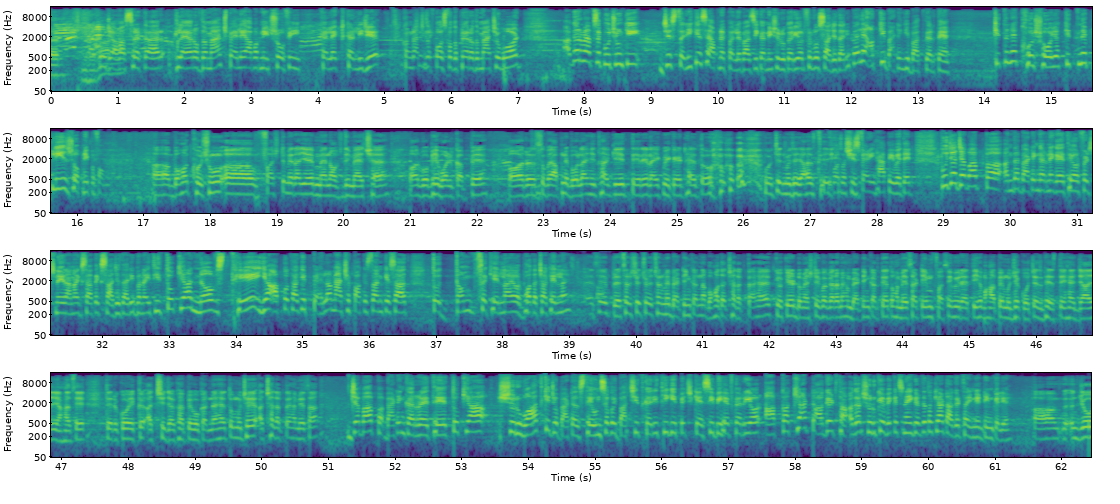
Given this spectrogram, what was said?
Pooja Vastrakar player of the match पहले आप अपनी ट्रॉफी कलेक्ट कर लीजिए। Congratulation of course for the player of the match award अगर मैं आपसे पूछूँ कि जिस तरीके से आपने बल्लेबाजी करनी शुरू करी और फिर वो साझेदारी, पहले आपकी बैटिंग की बात करते हैं। कितने खुश हो या कितने प्लीज़ हो अपनी परफॉर्मेंस बहुत खुश हूँ। फ़र्स्ट मेरा ये मैन ऑफ़ द मैच है और वो भी वर्ल्ड कप पे। और सुबह आपने बोला ही था कि तेरे लाइक विकेट है तो वो चीज़ मुझे याद थी। She is very happy with it Pooja जब आप अंदर बैटिंग करने गए थे और फिर स्नेह राणा के साथ एक साझेदारी बनाई थी तो क्या नर्व्स थे या आपको था कि पहला मैच है पाकिस्तान के साथ तो दम से खेलना है और बहुत अच्छा खेलना है? ऐसे प्रेशर सिचुएशन में बैटिंग करना बहुत अच्छा लगता है क्योंकि डोमेस्टिक वगैरह में हम बैटिंग करते हैं तो हमेशा टीम फंसी हुई रहती है वहाँ पे मुझे कोचेस भेजते हैं जाए यहाँ से तेरे को एक अच्छी जगह पे वो करना है तो मुझे अच्छा लगता है हमेशा। जब आप बैटिंग कर रहे थे तो क्या शुरुआत के जो बैटर्स थे, उनसे कोई बातचीत करी थी कि पिच कैसी बिहेव कर रही है और आपका क्या टारगेट था? अगर शुरू के विकेट्स नहीं गिरते तो क्या टारगेट था इंडियन टीम के लिए? जो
